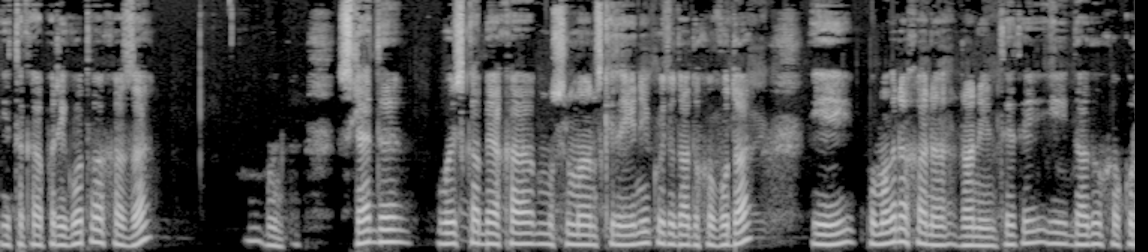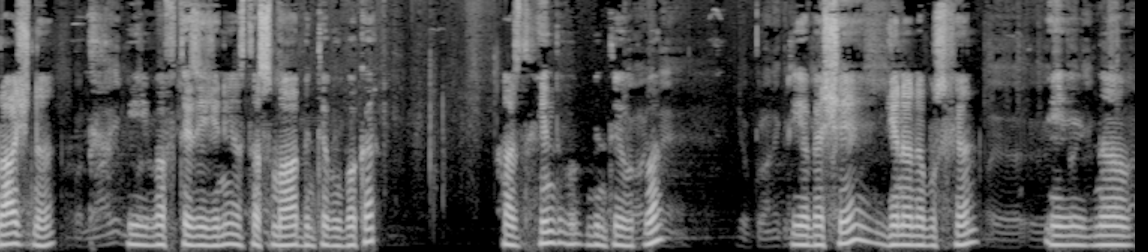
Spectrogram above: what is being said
И така приготвяха за след войска бяха мусулманските жени, които дадоха вода и помогнаха на ранените и дадоха кураж на и в тези жени Хазрат Асма бинте Абубакър, Хазрат Хинд бинте Утба. Тя беше жена на Бусфян и на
